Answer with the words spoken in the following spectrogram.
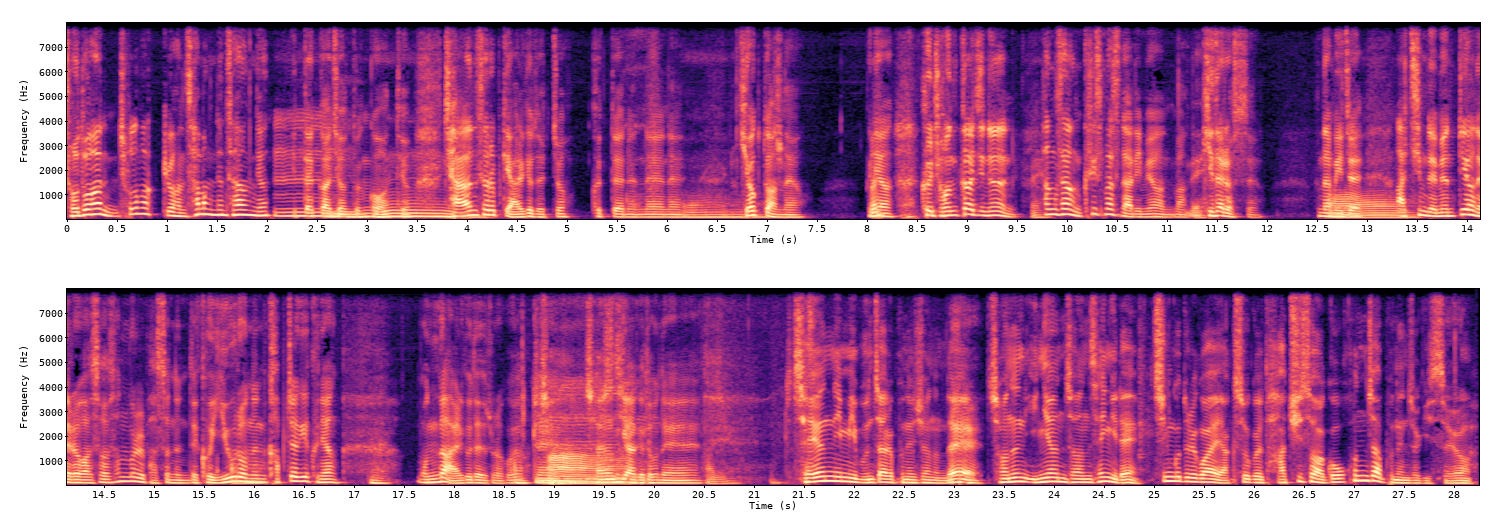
아, 저도 한 초등학교 한 3학년 4학년 음. 이때까지였던 것 같아요. 음. 자연스럽게 알게 됐죠. 그때는 네네. 어. 기억도 안 나요. 그냥 그 전까지는 네. 항상 크리스마스 날이면 막 네. 기다렸어요. 그다음에 이제 어. 아침 되면 뛰어 내려가서 선물을 받았는데 그 이후로는 갑자기 그냥 네. 뭔가 알게 되더라고요. 네. 아. 신기하게도 네. 맞아요. 재현님이 문자를 보내주셨는데 네. 저는 2년 전 생일에 친구들과의 약속을 다 취소하고 혼자 보낸 적이 있어요.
